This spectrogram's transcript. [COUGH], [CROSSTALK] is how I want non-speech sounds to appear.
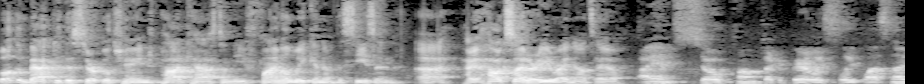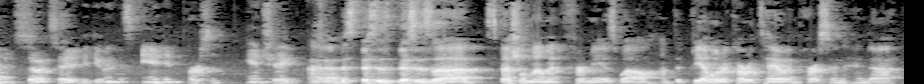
Welcome back to the Circle Change podcast on the final weekend of the season. Uh, how, how excited are you right now, Theo? I am so pumped. I could barely sleep last night. I'm so excited to be doing this and in person. Handshake. I know this this is this is a special moment for me as well um, to be able to record with Theo in person. And uh,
